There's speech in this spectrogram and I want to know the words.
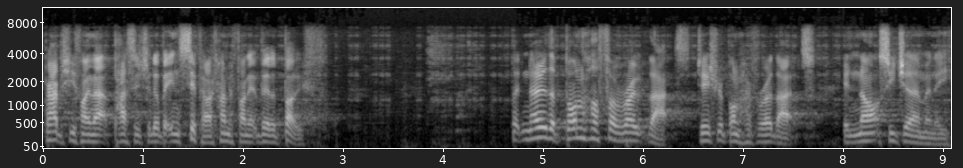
Perhaps you find that passage a little bit insipid. I kind of find it a bit of both. But know that Bonhoeffer wrote that, Dietrich Bonhoeffer wrote that in Nazi Germany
